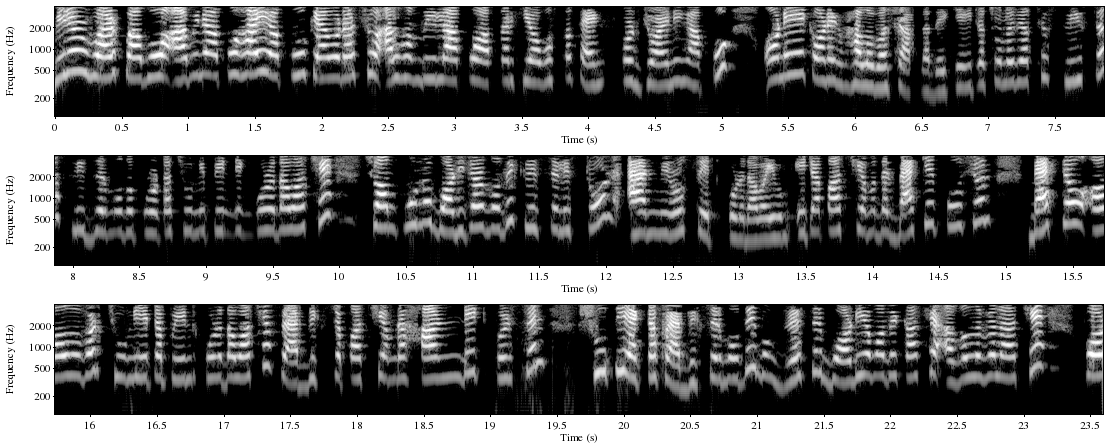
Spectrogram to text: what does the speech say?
মিরর ওয়ার্ক পাবো। আমি না আপু হাই আপু, কেমন আছো? আলহামদুলিল্লাহ আপু, আপনার কি অবস্থা? থ্যাংকস ফর জয়নিং আপু। অনেক অনেক ভালোবাসা আপনাদেরকে। এটা চলে যাচ্ছে স্লিভসটা স্লিভসের মধ্যে পুরোটা চুনি প্রিন্টিং করে দেওয়া আছে। সম্পূর্ণ বডিটার মধ্যে crystal stone and mirror set করে দেওয়া। এবং এটা পাচ্ছি আমাদের ব্যাকের পোর্শন ব্যাকটাও অল ওভার চুনি এটা প্রিন্ট করে দেওয়া আছে। ফ্যাব্রিক্সটা পাচ্ছি আমরা হান্ড্রেড পার্সেন্ট সুতি একটা ফ্যাব্রিক্সের মধ্যে। এবং ড্রেসের বডি আমাদের কাছে অ্যাভেলেবেল আছে। ফর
